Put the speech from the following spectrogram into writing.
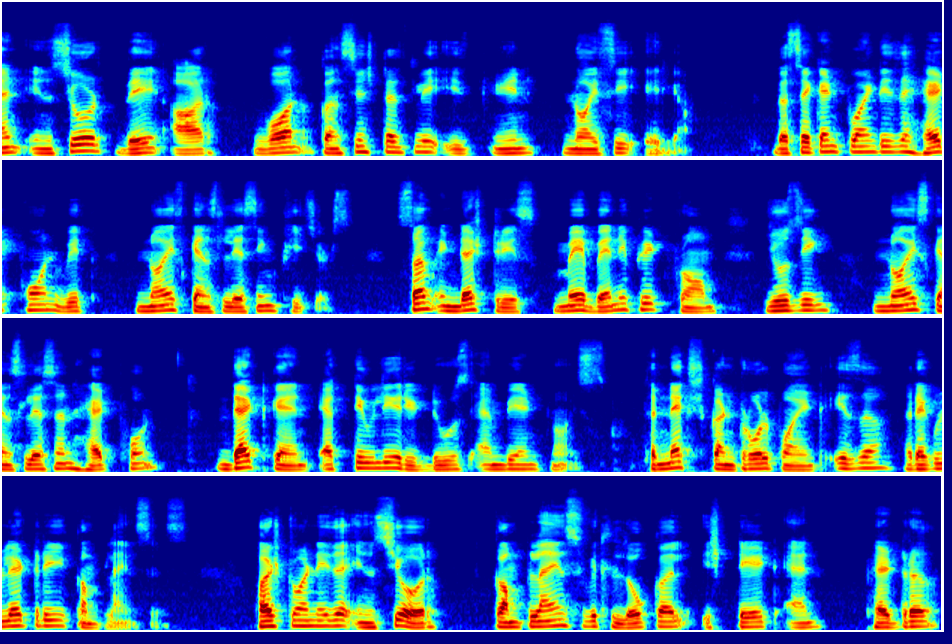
and ensure they are worn consistently in noisy area. The second point is a headphone with noise cancellation features. Some industries may benefit from using noise cancellation headphone that can actively reduce ambient noise. The next control point is a regulatory compliances. First one is a ensure compliance with local, state and federal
